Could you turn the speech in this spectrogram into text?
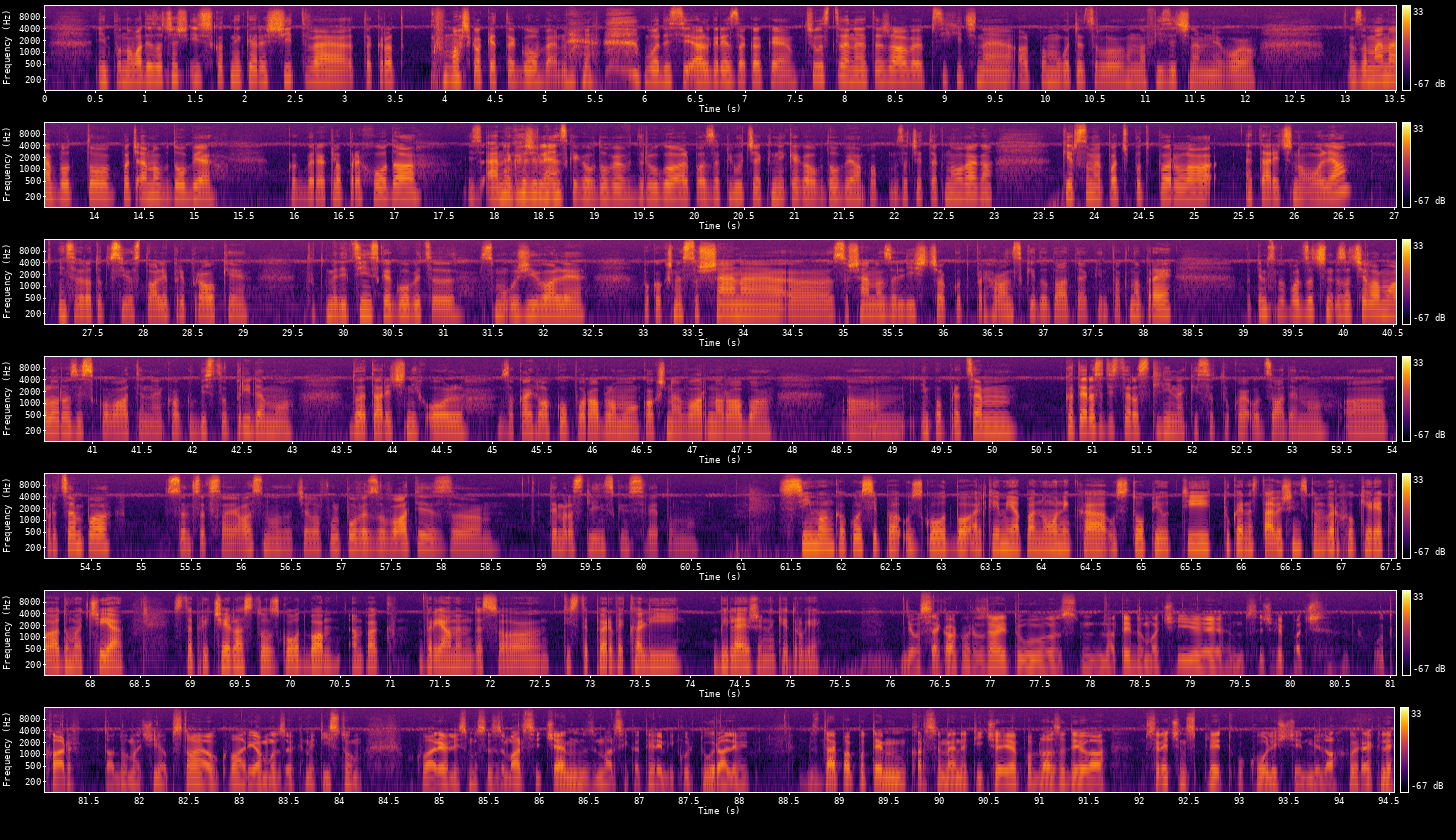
In ponavadi začneš iskati neke rešitve takrat, ko imaš kake tegobe, ne. Bodisi ali gre za kake čustvene težave, psihične ali pa mogoče celo na fizičnem nivoju. Za mene je bilo to pač eno obdobje, kako bi rekla, prehoda iz enega življenjskega obdobja v drugo ali pa zaključek nekega obdobja pa začetek novega, kjer so me pač podprla eterična olja in seveda tudi vsi ostali pripravki. Tudi medicinske gobice smo uživali pa kakšne sušene, sušena zelišča kot prehranski dodatek in tako naprej. Potem pa pač začela malo raziskovati, kako v bistvu pridemo do eteričnih olj, zakaj jih lahko uporabljamo, kakšna je varna raba, in pa predvsem, katere so tiste rastline, ki so tukaj odzadaj, no. predvsem pa sem se vsaj jaz, no, začela ful povezovati s tem rastlinskim svetom, no. Simon, kako si pa v zgodbo Alchemia Pannonica vstopil ti, tukaj na Stavišinskem vrhu, kjer je tvoja domačija? Sta pričela s to zgodbo, ampak verjamem, da so tiste prve kali bile že nekje drugje. Ja, vsekakor zdaj tu na tej domačiji se že pač, odkar ta domačija obstaja, ukvarjamo s kmetijstvom. Ukvarjali smo se z marsičim, z marsikaterimi kulturami. Zdaj pa potem, kar se mene tiče, je pa bila zadeva srečen splet okoliščin, bi lahko rekli.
